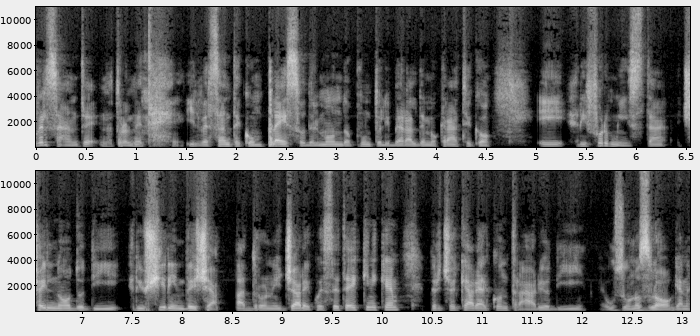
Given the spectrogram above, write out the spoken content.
versante, naturalmente il versante complesso del mondo appunto liberal democratico e riformista, c'è il nodo di riuscire invece a padroneggiare queste tecniche per cercare al contrario di, uso uno slogan,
